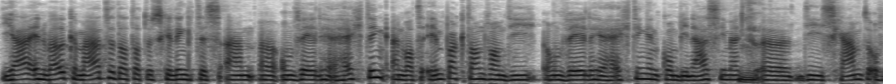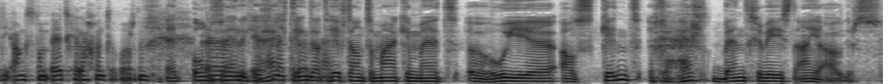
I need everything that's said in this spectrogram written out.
ja, in welke mate dat dat dus gelinkt is aan uh, onveilige hechting en wat de impact dan van die onveilige hechting in combinatie met ja. uh, die schaamte of die angst om uitgelachen te worden. En onveilige uh, hechting, dat heeft dan te maken met hoe je als kind gehecht bent geweest aan je ouders.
